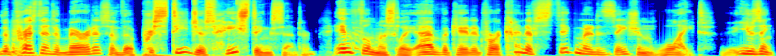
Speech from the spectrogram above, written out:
The president emeritus of the prestigious Hastings Center infamously advocated for a kind of stigmatization light, using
